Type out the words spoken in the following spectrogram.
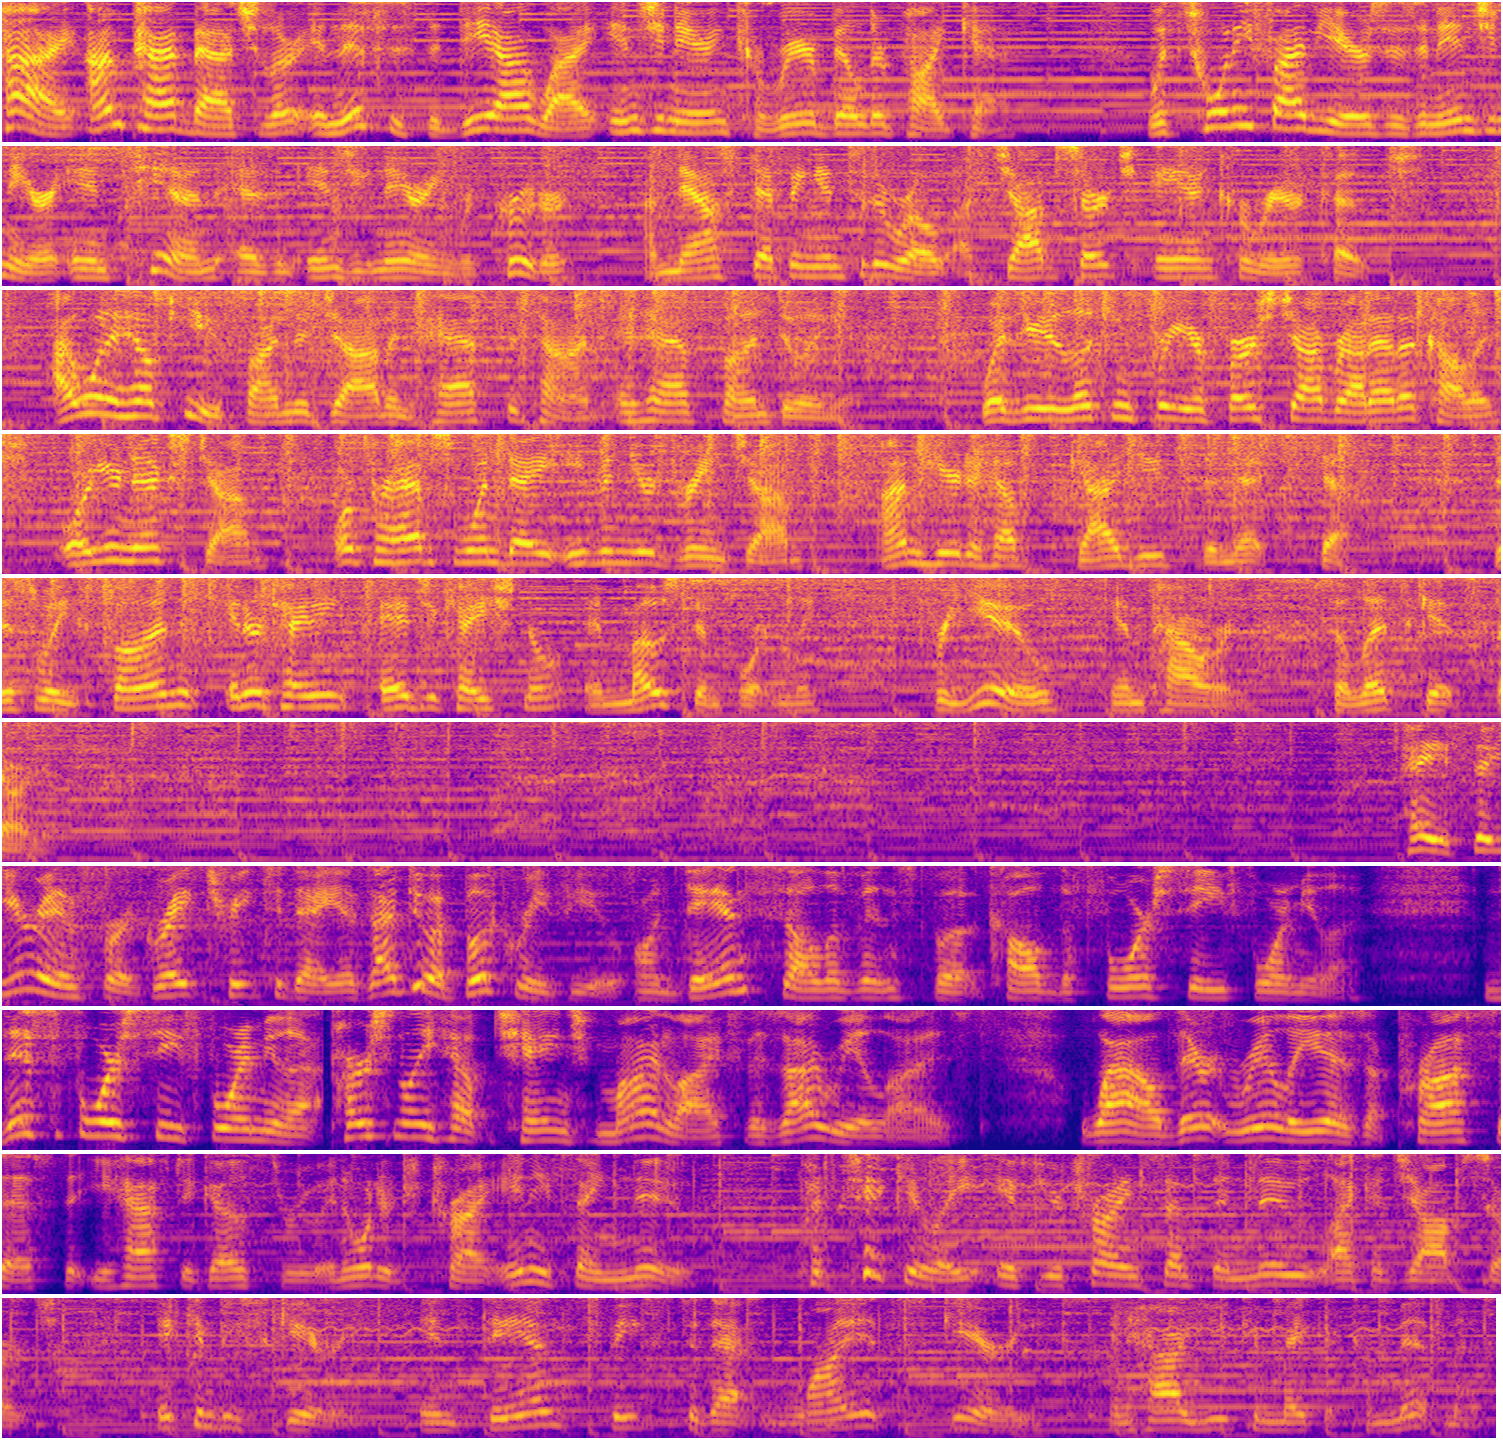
Hi, I'm Pat Batchelor, and this is the DIY Engineering Career Builder Podcast. With 25 years as an engineer and 10 as an engineering recruiter, I'm now stepping into the role of job search and career coach. I want to help you find the job in half the time and have fun doing it. Whether you're looking for your first job right out of college, or your next job, or perhaps one day even your dream job, I'm here to help guide you to the next step. This will be fun, entertaining, educational, and most importantly, for you, empowering. So let's get started. Hey, so you're in for a great treat today as I do a book review on Dan Sullivan's book called The 4C Formula. This 4C formula personally helped change my life as I realized wow, there really is a process that you have to go through in order to try anything new, particularly if you're trying something new like a job search. It can be scary, and Dan speaks to that why it's scary and how you can make a commitment.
